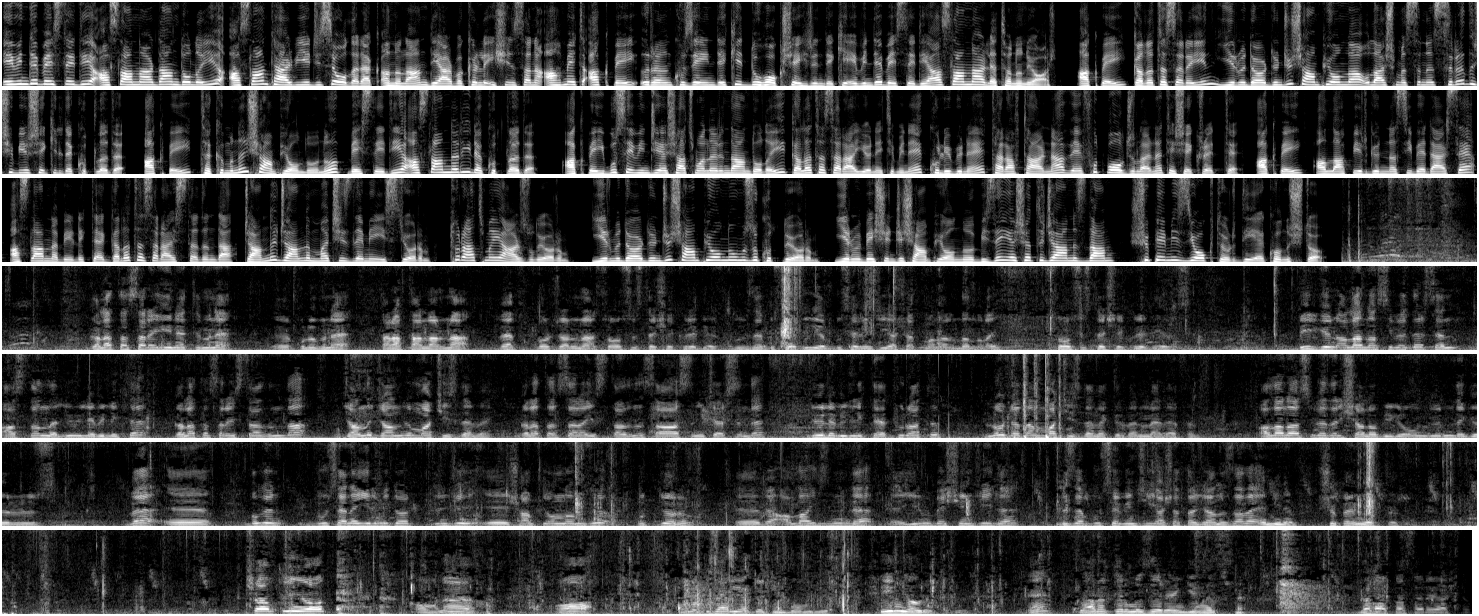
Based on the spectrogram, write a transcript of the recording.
Evinde beslediği aslanlardan dolayı aslan terbiyecisi olarak anılan Diyarbakırlı iş insanı Ahmet Akbey, Irak'ın kuzeyindeki Duhok şehrindeki evinde beslediği aslanlarla tanınıyor. Akbey, Galatasaray'ın 24. şampiyonluğa ulaşmasını sıra dışı bir şekilde kutladı. Akbey, takımının şampiyonluğunu beslediği aslanlarıyla kutladı. Akbey bu sevinci yaşatmalarından dolayı Galatasaray yönetimine, kulübüne, taraftarına ve futbolcularına teşekkür etti. Akbey, Allah bir gün nasip ederse Aslan'la birlikte Galatasaray stadında canlı canlı maç izlemeyi istiyorum. Tur atmayı arzuluyorum. 24. şampiyonluğumuzu kutluyorum. 25. şampiyonluğu bize yaşatacağınızdan şüphemiz yoktur diye konuştu. Galatasaray yönetimine, e, kulübüne, taraftarlarına ve futbolcularına sonsuz teşekkür ediyoruz. Bize bu sevgi, bu sevinci yaşatmalarından dolayı sonsuz teşekkür ediyoruz. Bir gün Allah nasip edersen Aslan'la Liu ile birlikte Galatasaray stadında canlı canlı maç izlemek. Galatasaray stadının sahasının içerisinde Liu ile birlikte tur atıp locadan maç izlemektir benim hedefim. Allah nasip eder inşallah bir gün, o günü de görürüz. Ve e, bugün bu sene 24. e, şampiyonluğumuzu kutluyorum. E, ve Allah izniyle e, 25.yi de bize bu sevinci yaşatacağınıza da eminim. Şüphem yoktur. Şampiyon. Oğlum. O. Oğlum biz her yerde cimbomluyuz. Değil mi yavrum? He? Sarı kırmızı rengimiz. Galatasaray aşkı.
